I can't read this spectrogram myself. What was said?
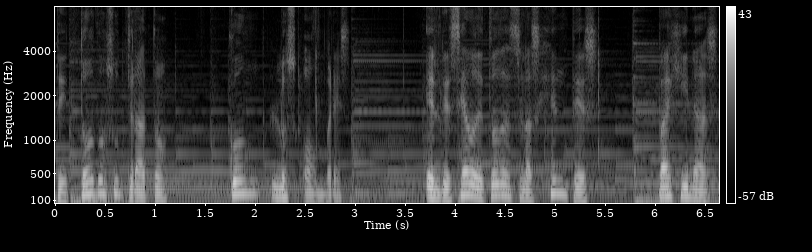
de todo su trato con los hombres. El deseado de todas las gentes, páginas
